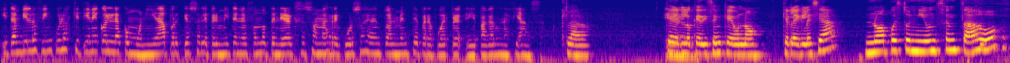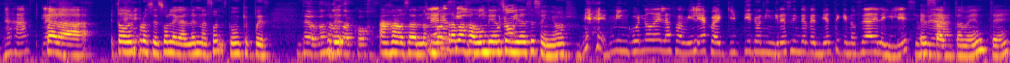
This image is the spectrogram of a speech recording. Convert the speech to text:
y también los vínculos que tiene con la comunidad, porque eso le permite en el fondo tener acceso a más recursos eventualmente para poder eh, pagar una fianza. Claro. Que es lo eh, que dicen que uno que la iglesia no ha puesto ni un centavo Ajá, claro. para todo el proceso legal de Nazón. Es como que pues... ¿De dónde se lo sacó? Ajá, o sea, no, ha sí, trabajado un día en su vida ese señor. Ninguno de la familia Joaquín tiene un ingreso independiente que no sea de la iglesia. o sea, Exactamente.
